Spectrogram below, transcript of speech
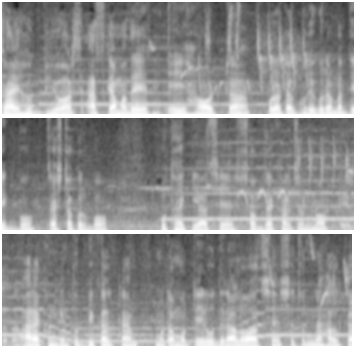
যাই হোক ভিউয়ার্স, আজকে আমাদের এই হাওয়ারটা পুরোটা ঘুরে ঘুরে আমরা দেখব, চেষ্টা করব কোথায় কি আছে সব দেখার জন্য। আর এখন কিন্তু বিকাল টাইম মোটামুটি রোদের আলো আছে, সেজন্য হালকা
